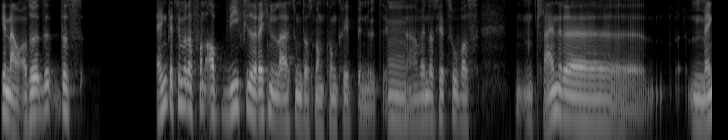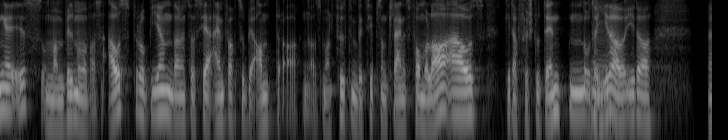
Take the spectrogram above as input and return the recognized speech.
genau, also das hängt jetzt immer davon ab, wie viel Rechenleistung das man konkret benötigt. Mhm. Ja, wenn das jetzt so was, eine kleinere Menge ist und man will mal was ausprobieren, dann ist das sehr einfach zu beantragen. Also man füllt im Prinzip so ein kleines Formular aus, geht auch für Studenten oder mhm. jeder, jeder äh,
